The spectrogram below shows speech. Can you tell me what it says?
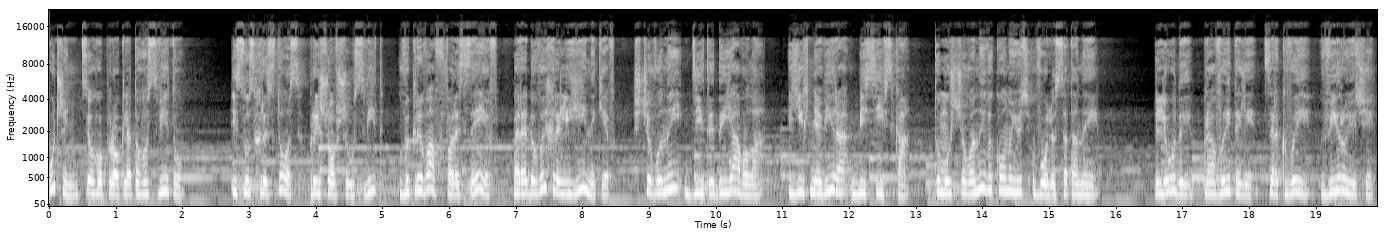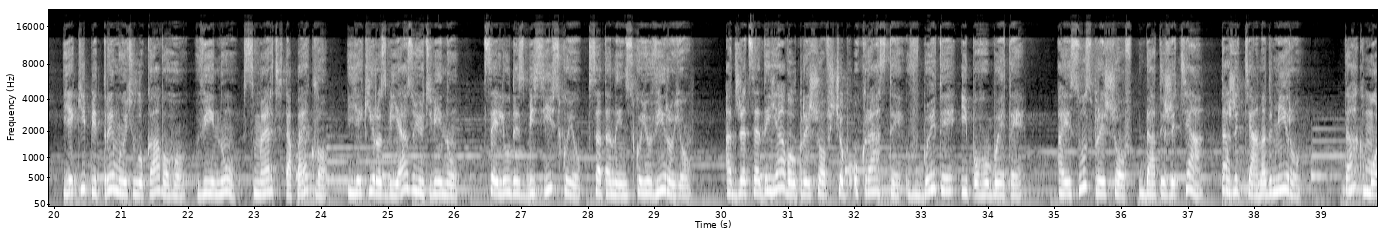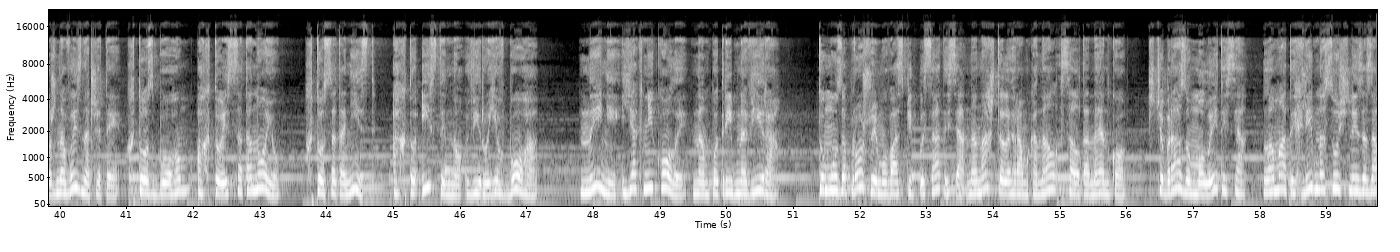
учень цього проклятого світу. Ісус Христос, прийшовши у світ, викривав фарисеїв, передових релігійників, що вони діти диявола, їхня віра бісівська, тому що вони виконують волю сатани. Люди, правителі, церкви, віруючі, які підтримують лукавого, війну, смерть та пекло, які розв'язують війну, це люди з бісівською сатанинською вірою. Адже це диявол прийшов, щоб украсти, вбити і погубити. А Ісус прийшов дати життя та життя надміру. Так можна визначити, хто з Богом, а хто із сатаною, хто сатаніст, а хто істинно вірує в Бога. Нині, як ніколи, нам потрібна віра. Тому запрошуємо вас підписатися на наш телеграм-канал Салтаненко, щоб разом молитися, ламати хліб насущний за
